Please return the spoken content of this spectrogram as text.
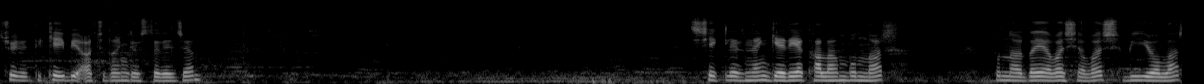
Şöyle dikey bir açıdan göstereceğim. Çiçeklerinden geriye kalan bunlar. Bunlar da yavaş yavaş büyüyorlar.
